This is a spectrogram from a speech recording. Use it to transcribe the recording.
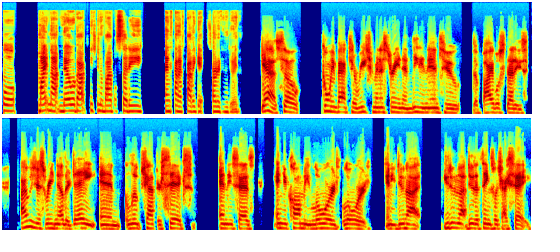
people might not know about teaching a Bible study and kind of how to get started in doing that? Yeah. So going back to Reach Ministry and then leading into the Bible studies, I was just reading the other day in Luke chapter six, and he says, And you call me Lord, Lord, and you do not you do not do the things which I say.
